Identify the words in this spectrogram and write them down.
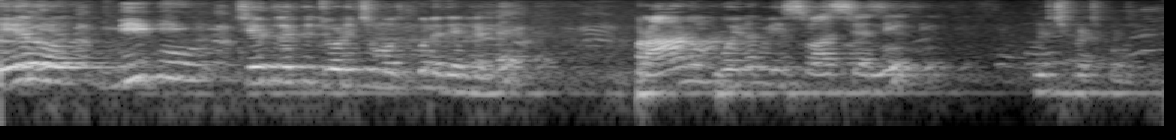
నేను మీకు చేతులెత్తి జోడించి మొత్తుకునేది ఏంటంటే ప్రాణం పోయిన మీ స్వాస్యాన్ని విడిచిపెట్టుకోవద్దు.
